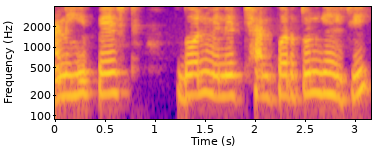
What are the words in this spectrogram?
आणि ही पेस्ट दोन मिनिट छान परतून घ्यायची.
